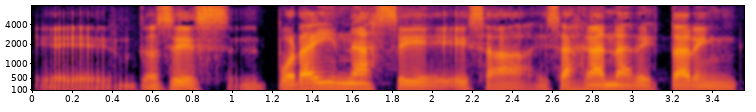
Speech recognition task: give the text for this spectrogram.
Eh, entonces, por ahí nace esas ganas de estar en,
